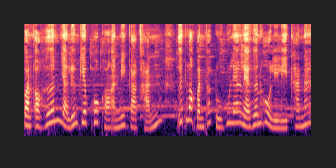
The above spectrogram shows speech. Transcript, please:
ก่อนออกเฮิรนอย่าลืมเก็บโคกของอันมีกาขัน อึดลอกบรรพักดูผู้แรงแลเฮิรนโหลีลีดคาหน้า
